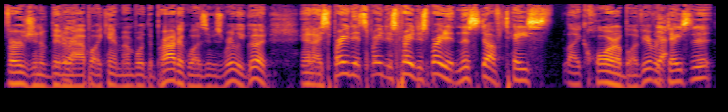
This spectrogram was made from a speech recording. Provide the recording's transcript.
version of bitter Yeah. apple. I can't remember what the product was. It was really good. And I sprayed it, sprayed it, sprayed it, sprayed it. And this stuff tastes like horrible. Have you ever Yeah. tasted it?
